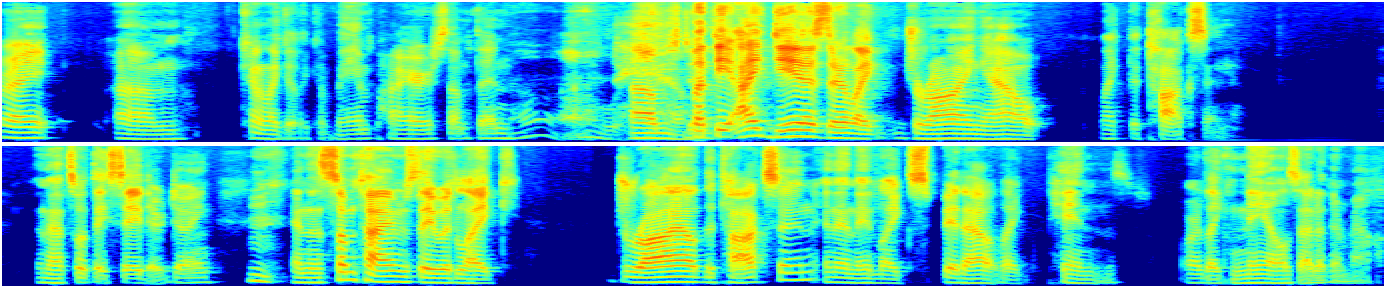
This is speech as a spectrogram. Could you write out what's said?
right? Um, kind of like a, like a vampire or something. Oh, Um, but the idea is they're like drawing out like the toxin, and that's what they say they're doing. Hmm. And then sometimes they would like draw out the toxin, and then they'd like spit out like pins or like nails out of their mouth.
